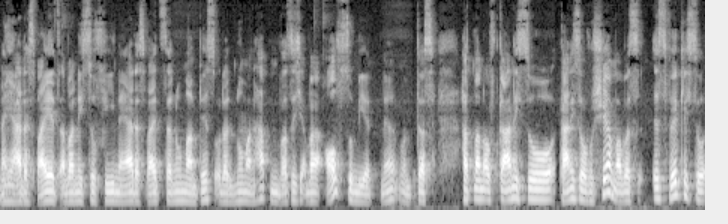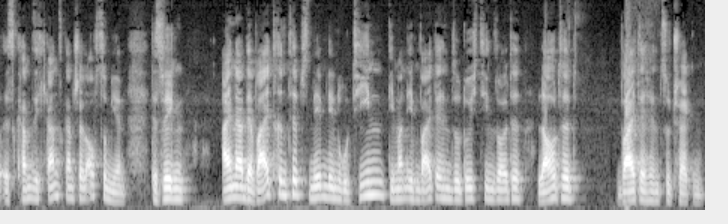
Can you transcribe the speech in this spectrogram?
naja, das war jetzt aber nicht so viel, naja, das war jetzt da nur mal ein Biss oder nur mal ein Happen, was sich aber aufsummiert. Ne? Und das hat man oft gar nicht so, gar nicht so auf dem Schirm, aber es ist wirklich so, es kann sich ganz, ganz schnell aufsummieren. Deswegen einer der weiteren Tipps neben den Routinen, die man eben weiterhin so durchziehen sollte, lautet, weiterhin zu tracken.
